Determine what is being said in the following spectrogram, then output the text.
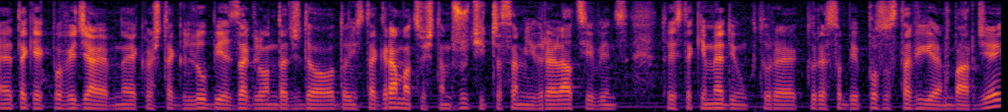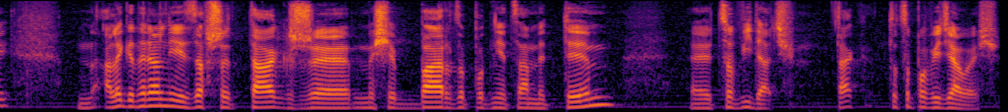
E, tak jak powiedziałem, no jakoś tak lubię zaglądać do, do Instagrama, coś tam rzucić czasami w relacje, więc to jest takie medium, które, które sobie pozostawiłem bardziej. Mm, ale generalnie jest zawsze tak, że my się bardzo podniecamy tym, e, co widać, tak? To, co powiedziałeś,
